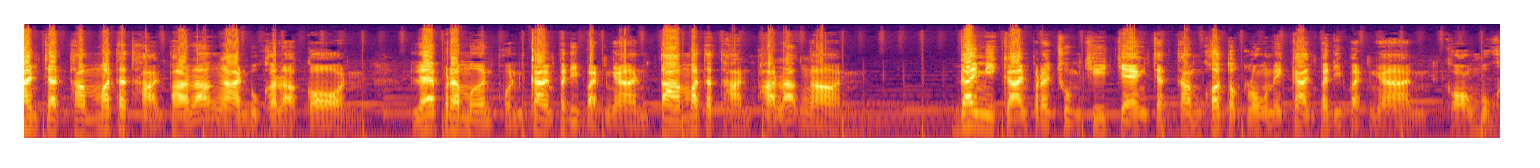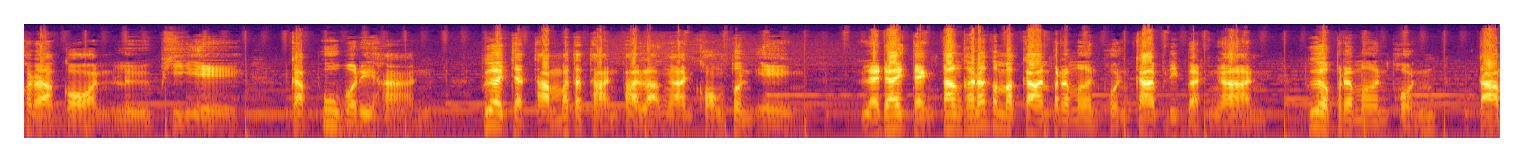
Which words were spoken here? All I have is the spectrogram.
ารจัดทำมาตรฐานภาระงานบุคลากร และประเมินผลการปฏิบัติงานตามมาตรฐานภาระงาน ได้มีการประชุมชี้แจงจัดทำข้อตกลงในการปฏิบัติงานของบุคลากรหรือ PA กับผู้บริหาร เพื่อจัดทำมาตรฐานภาระงานของตนเอง และได้แต่งตั้งคณะกรรมการประเมินผลการปฏิบัติงาน เพื่อประเมินผลตาม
